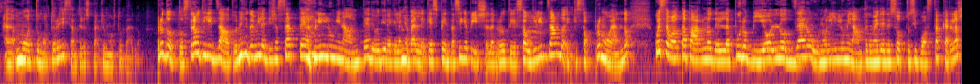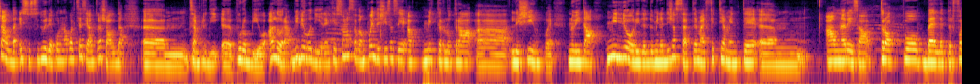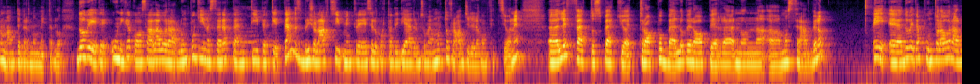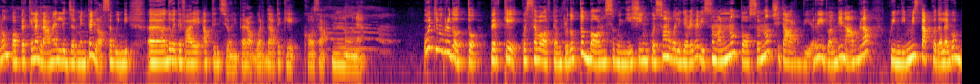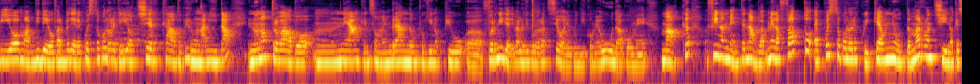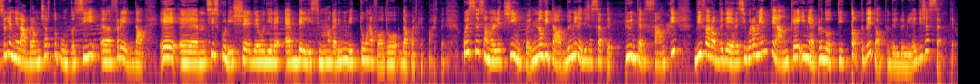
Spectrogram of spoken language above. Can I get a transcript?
uh, molto molto resistente, lo specchio è molto bello. Prodotto strautilizzato nel 2017 è un illuminante, devo dire che la mia pelle che è spenta si capisce dai prodotti che sto utilizzando e che sto promuovendo questa volta parlo del puro bio, lo 01, l'illuminante, come vedete sotto si può staccare la cialda e sostituire con una qualsiasi altra cialda ehm, sempre di eh, puro bio. Allora vi devo dire che sono stata un po' indecisa se a metterlo tra uh, le 5 novità migliori del 2017, ma effettivamente... Ehm, ha una resa troppo bella e performante per non metterlo. Dovete, unica cosa, lavorarlo un pochino e stare attenti perché tende a sbriciolarsi mentre se lo portate dietro, insomma è molto fragile la confezione. Uh, l'effetto specchio è troppo bello però per non uh, mostrarvelo e eh, dovete appunto lavorarlo un po' perché la grana è leggermente grossa quindi eh, dovete fare attenzioni però guardate che cosa non è Ultimo prodotto, perché questa volta è un prodotto bonus, quindi i 5 sono quelli che avete visto, ma non posso non citarvi Ritual di Nabla quindi mi stacco dall'Eco Bio ma vi devo far vedere questo colore che io ho cercato per una vita e non ho trovato mh, mm, neanche insomma in brand un pochino più uh, forniti a livello di colorazioni quindi come Uda come MAC. Finalmente Nabla me l'ha fatto è questo colore qui che è un nude marroncino che sulle mie labbra a un certo punto si uh, fredda e eh, si scurisce devo dire è bellissimo. Magari mi metto una foto da qualche parte queste sono le 5 novità 2017 più interessanti. Vi farò vedere sicuramente anche i miei prodotti top dei top del 2017.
